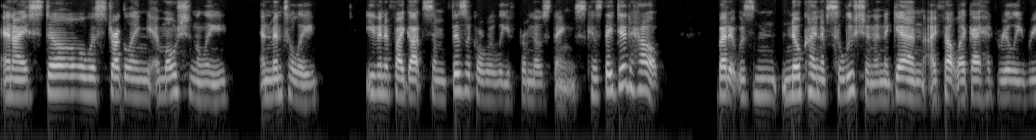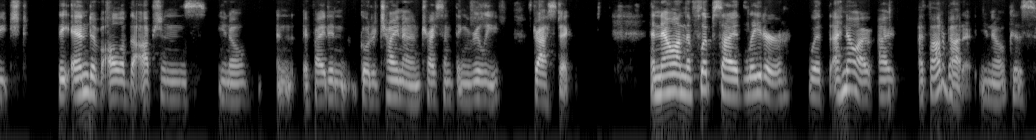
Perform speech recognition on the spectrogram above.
and I still was struggling emotionally and mentally, even if I got some physical relief from those things, because they did help, but it was n- no kind of solution. And again, I felt like I had really reached the end of all of the options, you know, and if I didn't go to China and try something really drastic. And now on the flip side, later with, I know I, I, I thought about it, you know, because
